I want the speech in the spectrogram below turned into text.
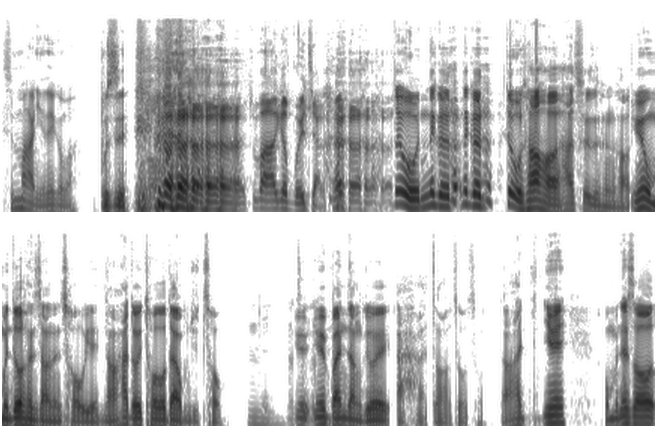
是骂你那个吗？不是，是吧？他应该不会讲。对我那个那个对我超好的，他确实很好，因为我们都很少能抽烟，然后他都会偷偷带我们去抽。嗯，因为因为班长就会啊，走走走，然后他因为我们那时候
